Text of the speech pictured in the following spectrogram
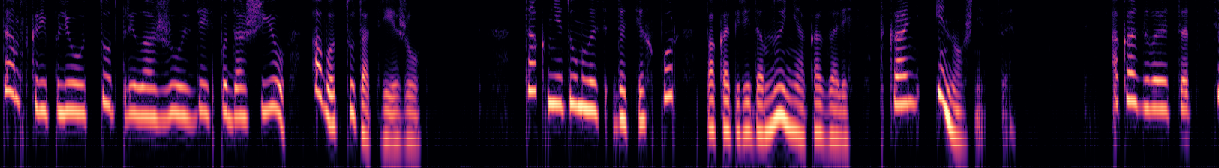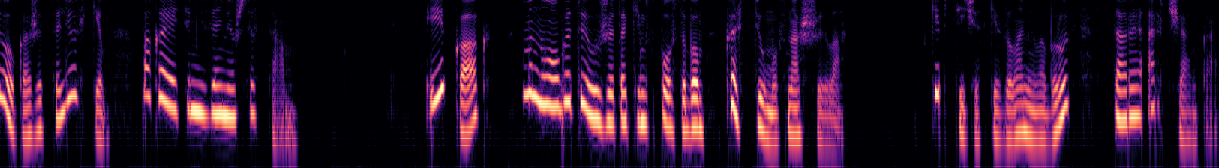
Там скреплю, тут приложу, здесь подошью, а вот тут отрежу. Так мне думалось до тех пор, пока передо мной не оказались ткань и ножницы. Оказывается, все кажется легким, пока этим не займешься сам. «И как? Много ты уже таким способом костюмов нашила?» Скептически заломила бровь старая арчанка,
